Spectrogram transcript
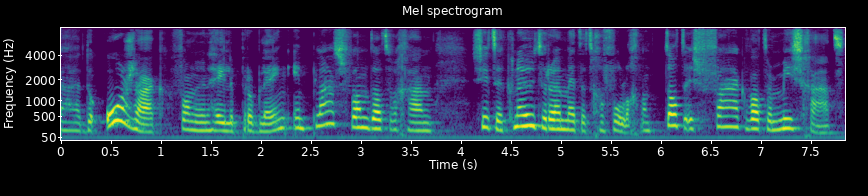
uh, de oorzaak van hun hele probleem in plaats van dat we gaan zitten kneuteren met het gevolg. Want dat is vaak wat er misgaat.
